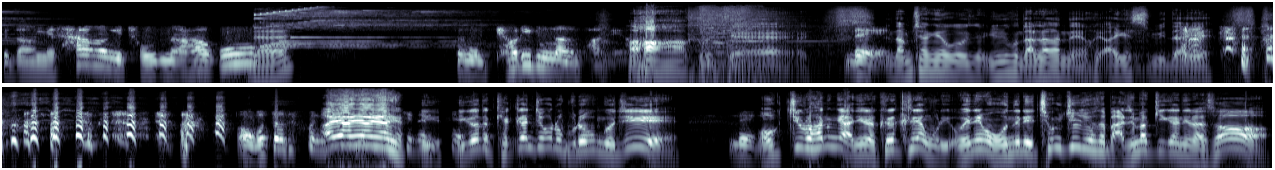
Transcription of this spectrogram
그다음에 사랑하기 좋은 날 하고 네. 저는 별이 빛나는 밤이에요 아 그렇게. 네 남창희하고 윤희고 날라갔네요. 알겠습니다. 예. 어, 어쩌다 보니 아니 아니 아니 아니. 이, 이거는 객관적으로 물어본 거지. 네. 억지로 하는 게 아니라 그냥 그냥 우리 왜냐면 오늘이 청취율 조사 마지막 기간이라서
